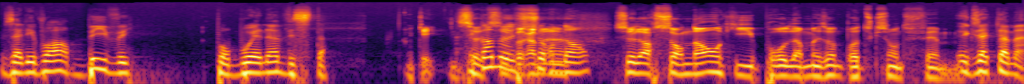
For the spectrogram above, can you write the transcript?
Vous allez voir BV pour Buena Vista. OK. C'est comme un surnom. C'est leur surnom qui pour leur maison de production de films. Exactement.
